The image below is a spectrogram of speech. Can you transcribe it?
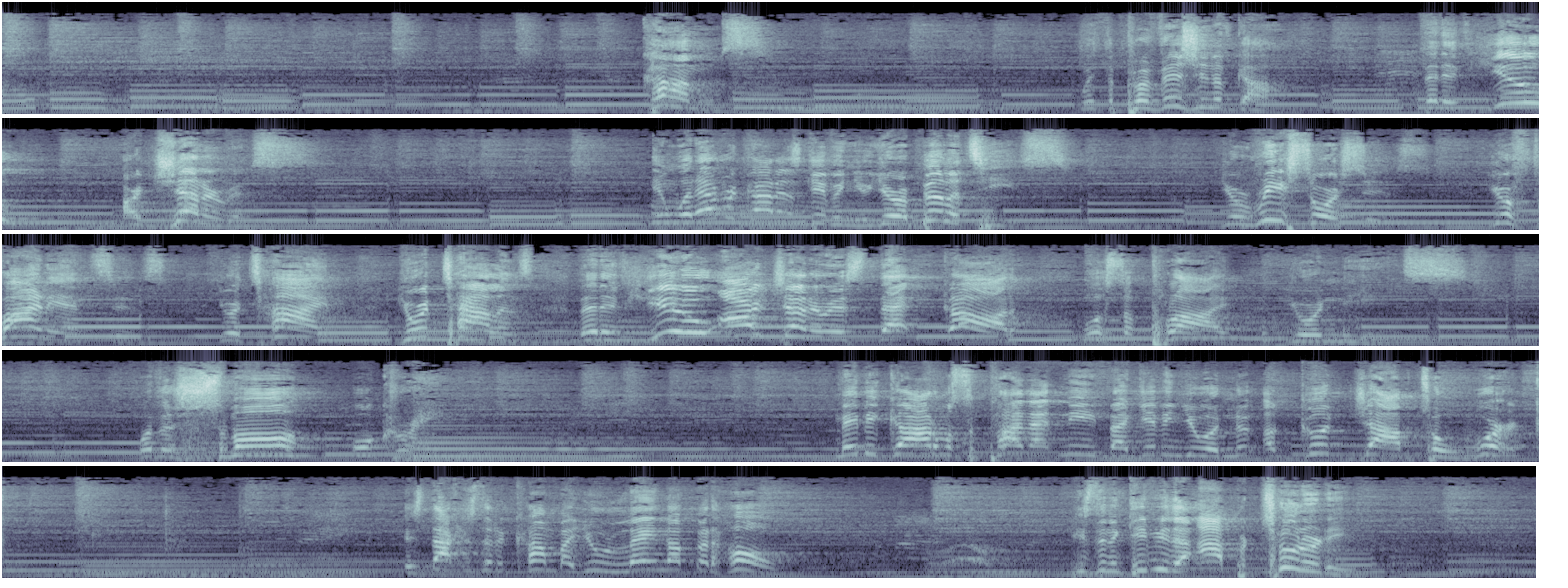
comes with the provision of God. That if you are generous in whatever God has given you, your abilities, your resources, your finances, your time, your talents, that if you are generous, that God will supply your needs, whether small or great. Maybe God will supply that need by giving you a, a good job to work. It's not just going to come by you laying up at home. He's going to give you the opportunity.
